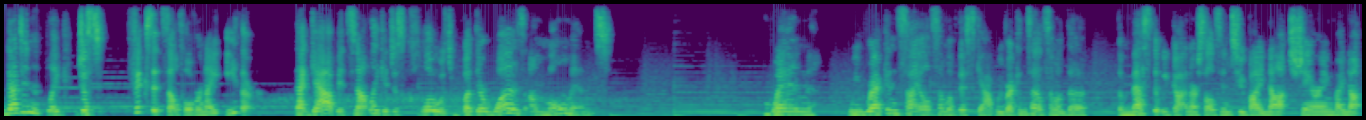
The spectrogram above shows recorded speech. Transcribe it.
that didn't like just fix itself overnight either. That gap, it's not like it just closed, but there was a moment when we reconciled some of this gap. We reconciled some of the the mess that we'd gotten ourselves into by not sharing, by not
